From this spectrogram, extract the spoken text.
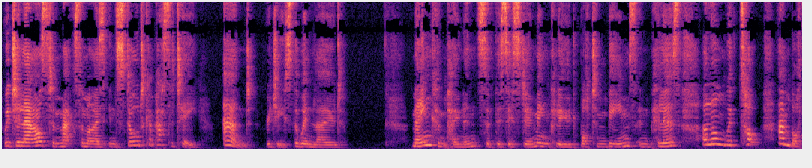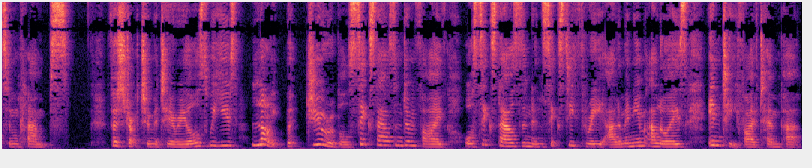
which allows to maximise installed capacity and reduce the wind load. Main components of the system include bottom beams and pillars, along with top and bottom clamps. For structure materials, we use light but durable 6005 or 6063 aluminium alloys in T5 temper.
